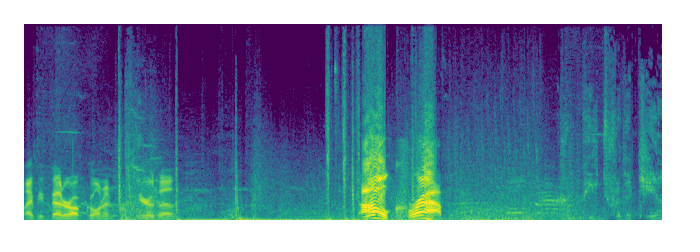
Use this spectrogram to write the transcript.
Might be better off going in from here then. Oh crap! Compete for the kill.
